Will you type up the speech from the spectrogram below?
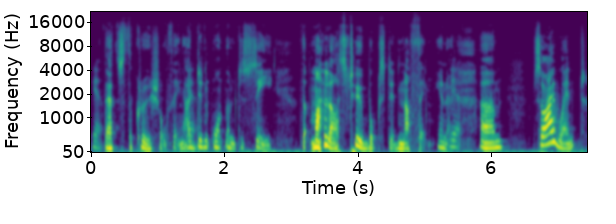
Yeah. That's the crucial thing. I didn't want them to see that my last two books did nothing. You know." yeah. Um, so I went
